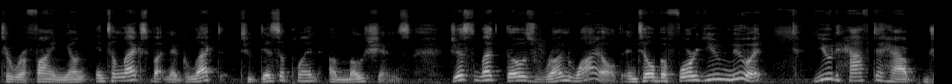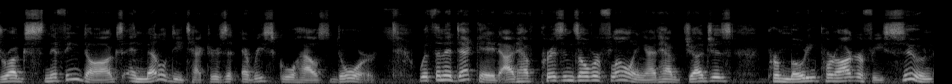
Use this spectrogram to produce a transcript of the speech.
to refine young intellects but neglect to discipline emotions. Just let those run wild until before you knew it, you'd have to have drug sniffing dogs and metal detectors at every schoolhouse door. Within a decade, I'd have prisons overflowing. I'd have judges promoting pornography. Soon,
